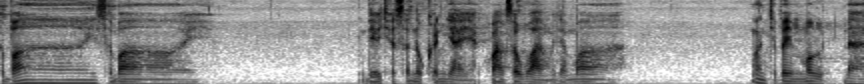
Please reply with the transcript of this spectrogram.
สบายสบาย เดี๋ยวจะสนุกกันใหญ่ความสว่างมันจะมา มันจะไปมืดได้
